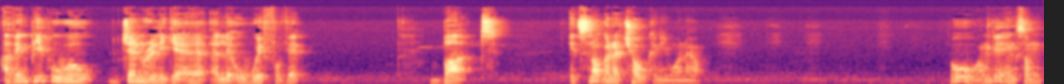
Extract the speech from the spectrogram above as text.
I think people will generally get a, a little whiff of it, but it's not going to choke anyone out. Oh, I'm getting some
